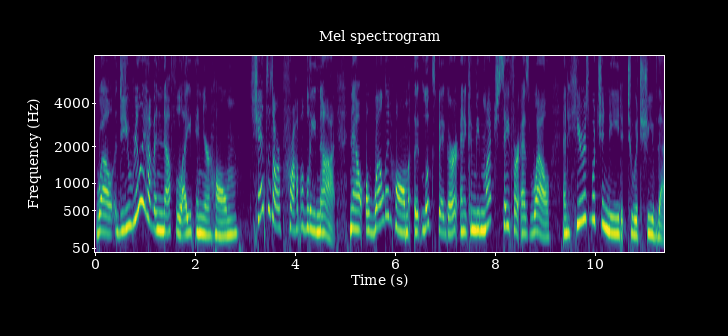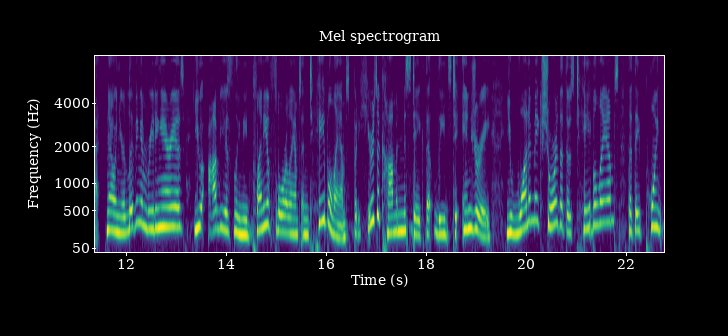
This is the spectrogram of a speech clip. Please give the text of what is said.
Well, do you really have enough light in your home? Chances are probably not. Now, a well at home, it looks bigger and it can be much safer as well. And here's what you need to achieve that. Now, in your living and reading areas, you obviously need plenty of floor lamps and table lamps, but here's a common mistake that leads to injury. You want to make sure that those table lamps, that they point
